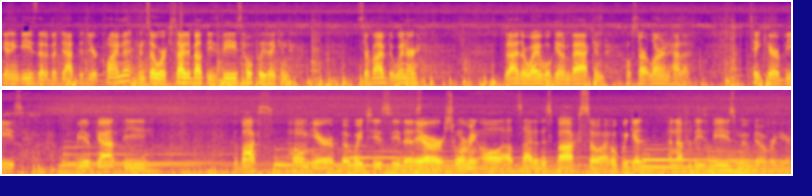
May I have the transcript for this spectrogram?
getting bees that have adapted to your climate. And so we're excited about these bees. Hopefully they can survive the winter. But either way, we'll get them back and we'll start learning how to take care of bees. We have got the the box home here, but wait till you see that they are swarming all outside of this box. So I hope we get enough of these bees moved over here.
